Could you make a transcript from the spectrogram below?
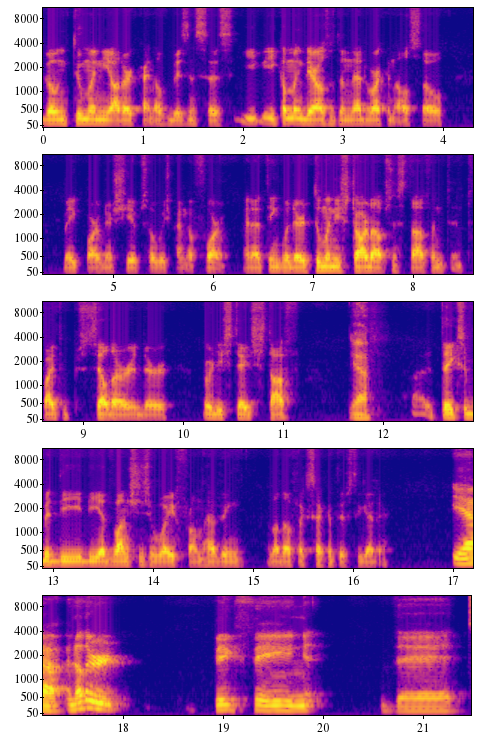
going too many other kind of businesses, you, you coming there also to network and also make partnerships or which kind of form. And I think when there are too many startups and stuff and, and try to sell their their early stage stuff, yeah, uh, it takes a bit the the advantage away from having a lot of executives together. Yeah, another big thing that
